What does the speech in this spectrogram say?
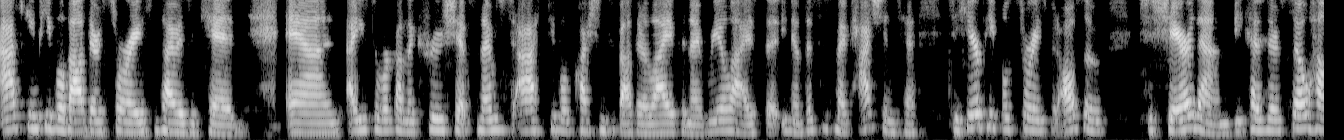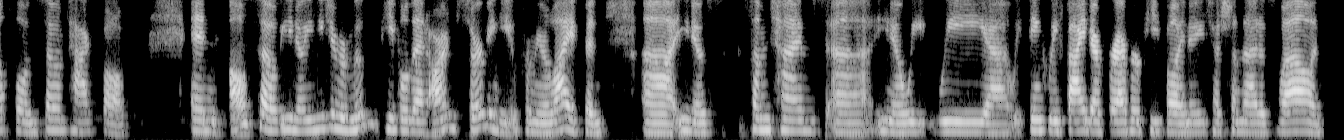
asking people about their story since I was a kid. And I used to work on the cruise ships and I would just ask people questions about their life. And I realized that, you know, this is my passion to to hear people's stories, but also to share them because they're so helpful and so impactful and also you know you need to remove the people that aren't serving you from your life. And uh, you know sometimes uh, you know we we uh, we think we find our forever people. I know you touched on that as well. And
